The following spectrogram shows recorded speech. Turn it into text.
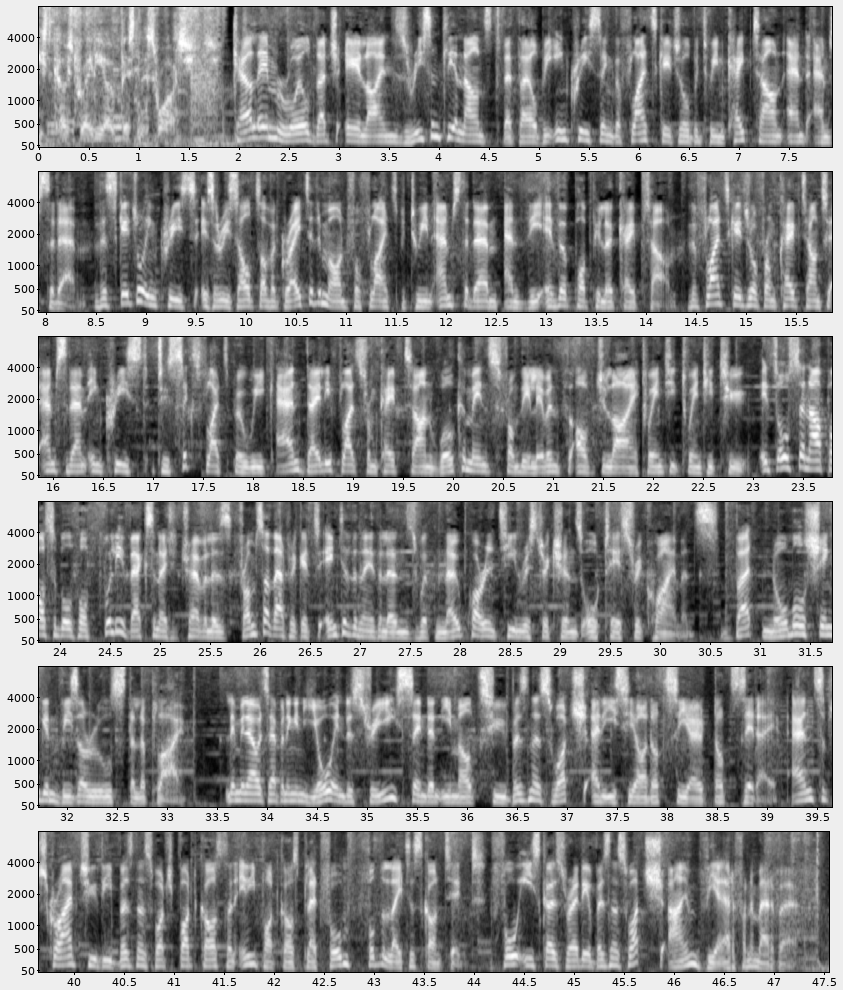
East Coast Radio Business Watch. KLM Royal Dutch Airlines recently announced that they'll be increasing the flight schedule between Cape Town and Amsterdam. The schedule increase is a result of a greater demand for flights between Amsterdam and the ever popular Cape Town. The flight schedule from Cape Town to Amsterdam increased to six flights per week, and daily flights from Cape Town will commence from the 11th of July 2022. It's also now possible for fully vaccinated travelers from South Africa to enter the Netherlands with no quarantine restrictions or test requirements. But normal Schengen visa rules still apply. Let me know what's happening in your industry. Send an email to businesswatch at ecr.co.za and subscribe to the Business Watch podcast on any podcast platform for the latest content. For East Coast Radio Business Watch, I'm Via Merwe.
